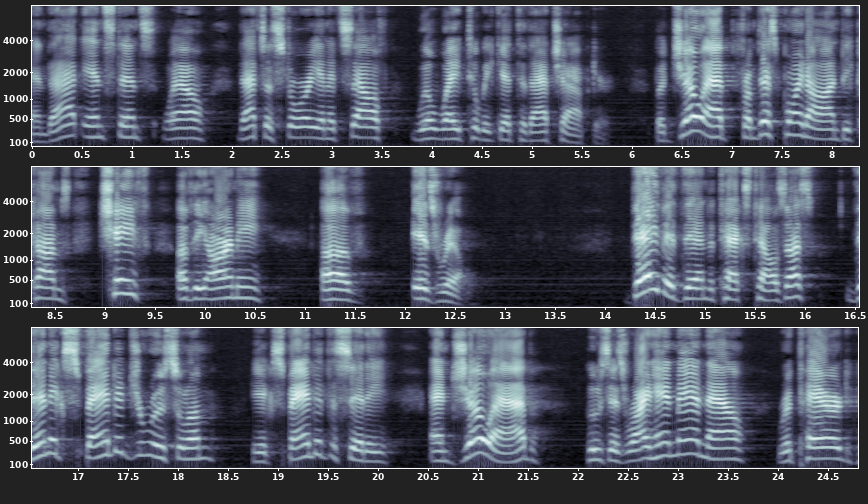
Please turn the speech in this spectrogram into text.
And that instance, well, that's a story in itself. We'll wait till we get to that chapter. But Joab, from this point on, becomes chief of the army of Israel. David, then, the text tells us, then expanded Jerusalem, he expanded the city, and Joab, who's his right hand man now, repaired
